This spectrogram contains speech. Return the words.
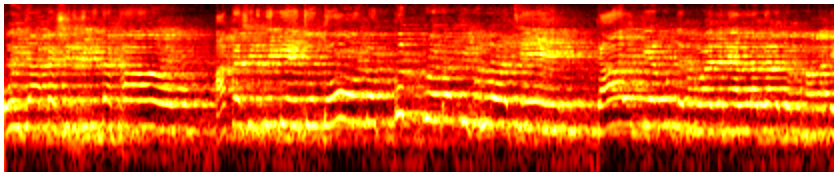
ওই যে আকাশের দিকে দেখাও, আকাশের দিকে যত নক্ষত্র রাজিগুলো আছে কালকে আমাদের ময়দানে আল্লাহ তাআলা যখন আমাকে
